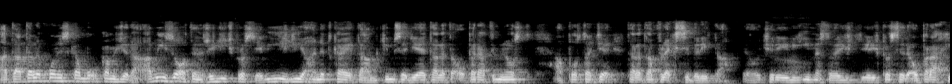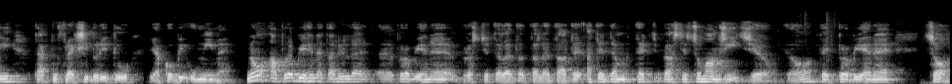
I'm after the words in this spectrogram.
a ta telefonistka mu okamžitě dá avízo a ten řidič prostě vyjíždí a hnedka je tam, tím se děje tato ta operativnost a v podstatě tato ta flexibilita. Jo? Čili vidíme, že když, když prostě jde o prachy, tak tu flexibilitu jakoby umíme. No a proběhne tady, eh, proběhne prostě tato, tato, tato, a teď, teď vlastně co mám říct, že jo? jo? Teď proběhne co?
